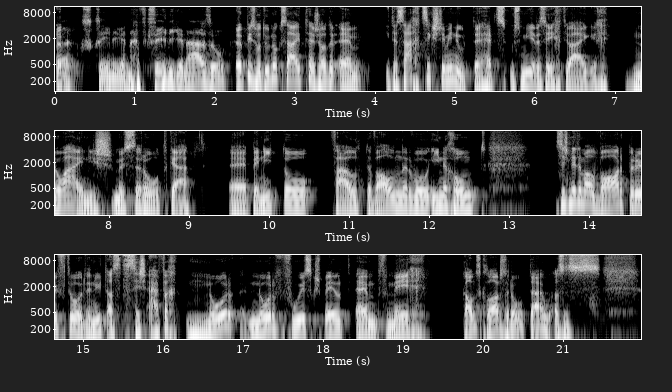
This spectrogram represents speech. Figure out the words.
Ja, das sehe ich, das sehe ich genau so. Etwas, was du noch gesagt hast, oder? Ähm, in der 60. Minute hat es aus meiner Sicht ja eigentlich noch einiges müssen rot geben. Äh, Benito fällt, der Wallner, der reinkommt. Es ist nicht einmal wahr geprüft worden. Nicht, also das ist einfach nur, nur Fuß gespielt. Ähm, für mich ganz klar das Rot auch. Also es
